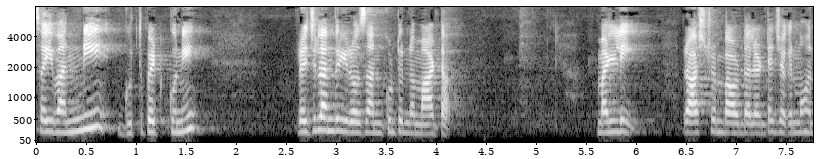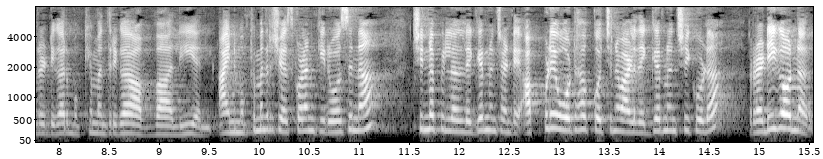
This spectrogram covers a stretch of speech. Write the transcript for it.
సో ఇవన్నీ గుర్తుపెట్టుకుని ప్రజలందరూ ఈరోజు అనుకుంటున్న మాట మళ్ళీ రాష్ట్రం బాగుండాలంటే జగన్మోహన్ రెడ్డి గారు ముఖ్యమంత్రిగా అవ్వాలి అని. ఆయన ముఖ్యమంత్రి చేసుకోవడానికి ఈ రోజున చిన్న పిల్లల దగ్గర నుంచి అంటే అప్పుడే ఓటు హక్కు వచ్చిన వాళ్ళ దగ్గర నుంచి కూడా రెడీగా ఉన్నారు.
